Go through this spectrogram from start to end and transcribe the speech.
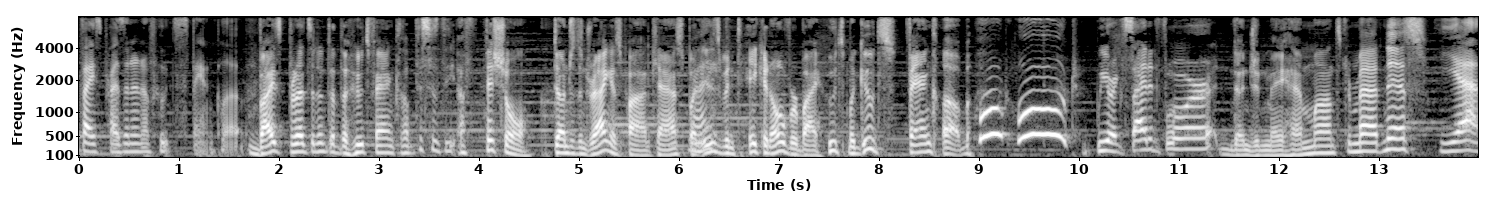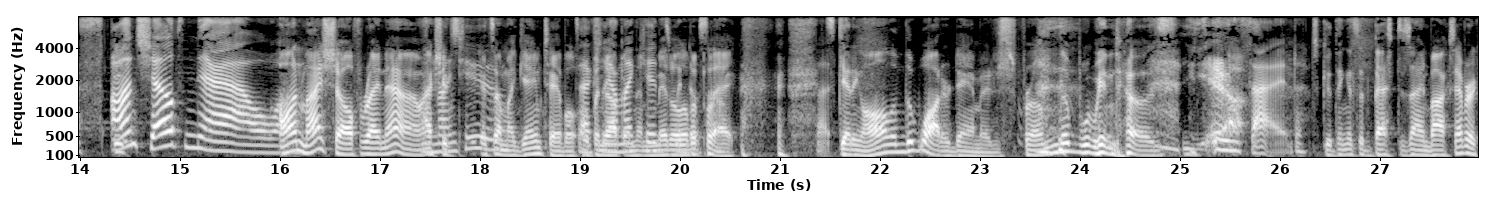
Vice President of Hoots Fan Club. Vice President of the Hoots Fan Club. This is the official Dungeons and Dragons podcast, but it has been taken over by Hoots McGoots Fan Club. Hoot, hoot. We are excited for Dungeon Mayhem Monster Madness. Yes, on shelves now. on my shelf right now. On actually, it's, too. it's on my game table, It's opened up in the middle of a play. it's getting all of the water damage from the windows. yeah, Inside. it's a good thing it's the best design box ever,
